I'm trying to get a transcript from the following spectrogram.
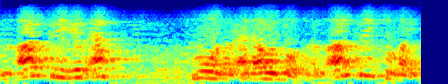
ال artery بيبقى smaller ادي أول نقطة. ال artery صغير.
